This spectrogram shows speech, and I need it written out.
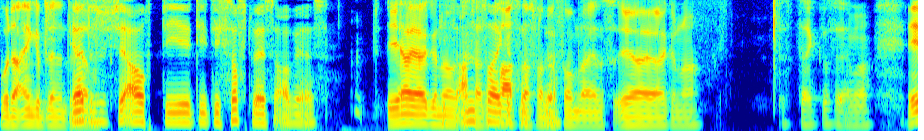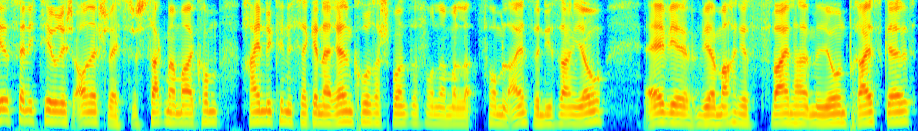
wo da eingeblendet werden. Ja, das ist ja auch die, die, die Software ist AWS. Ja, ja, genau. Das ist halt Partner von der Formel 1. Ja, ja, genau. Das zeigt das ja immer. Nee, das fände ich theoretisch auch nicht schlecht. Ich sag mal mal, komm, Heineken ist ja generell ein großer Sponsor von der Formel 1. Wenn die sagen, yo, ey, wir, wir machen jetzt zweieinhalb Millionen Preisgeld,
